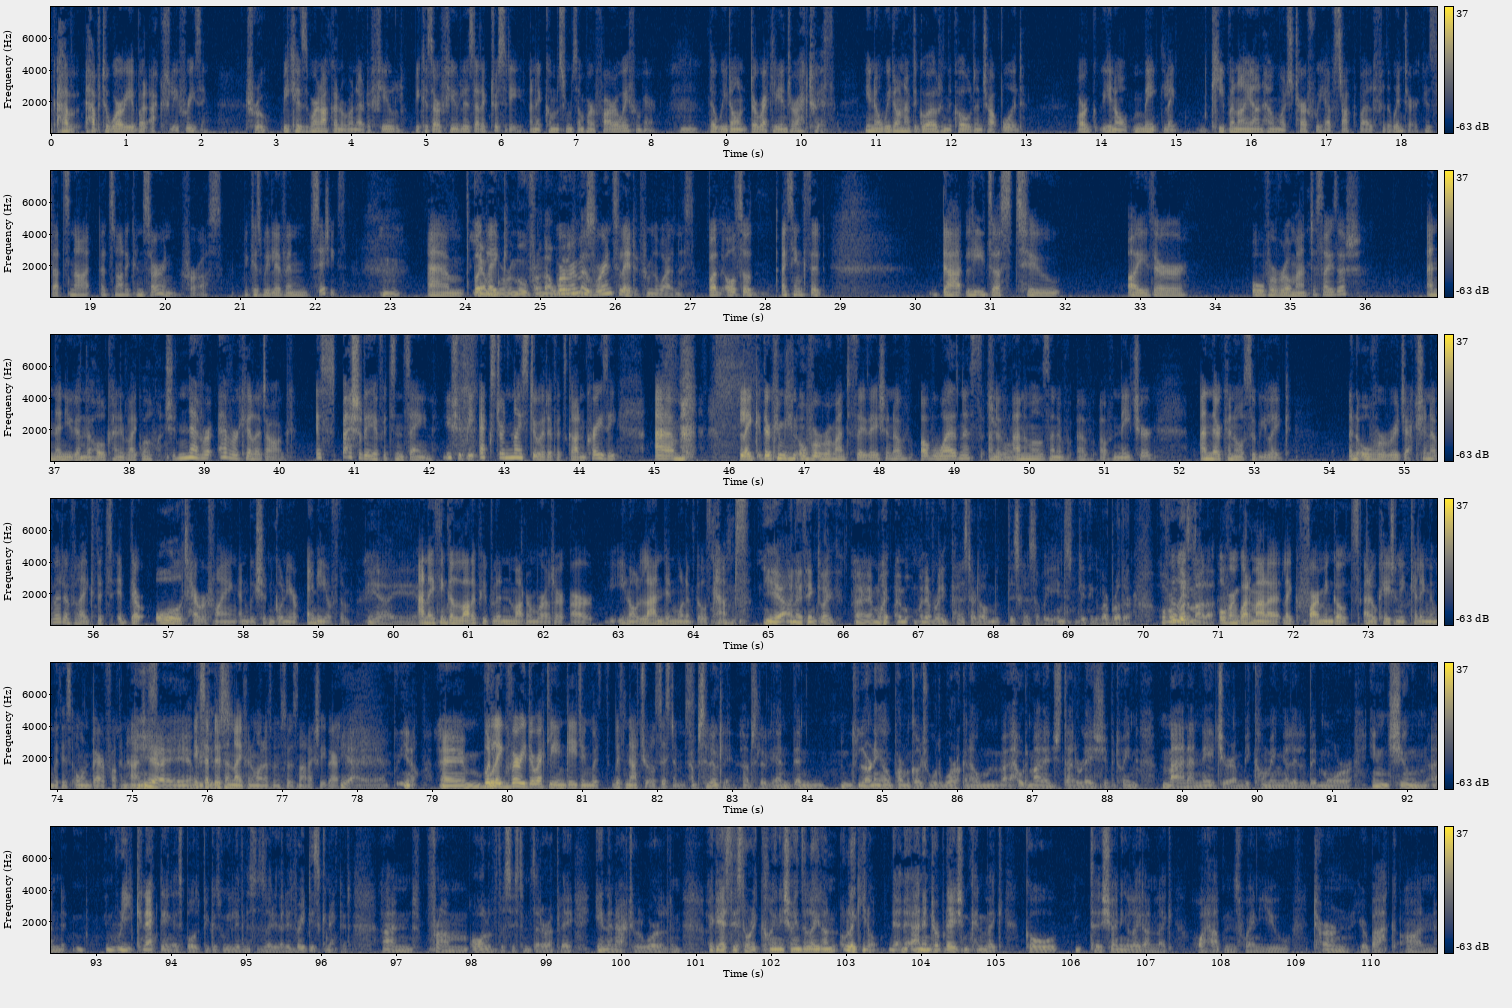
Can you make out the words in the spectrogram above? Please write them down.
have have to worry about actually freezing True. because we're not going to run out of fuel because our fuel is electricity and it comes from somewhere far away from here hmm. that we don't directly interact with. You know, we don't have to go out in the cold and chop wood or you know, make like keep an eye on how much turf we have stockpiled for the winter because that's not that's not a concern for us because we live in cities. Um but yeah, like we're removed from that we're removed. We're insulated from the wildness. But also, I think that that leads us to either over romanticize it, and then you get the whole kind of like, well, one should never ever kill a dog, especially if it's insane. You should be extra nice to it if it's gone crazy. Um, like there can be an over romanticization of, of wildness and of animals and of, of, of nature. And there can also be like an over rejection of it, of like that's it, they're all terrifying and we shouldn't go near any of them. Yeah, yeah, yeah. And I think a lot of people in the modern world are, are you know land in one of those camps. Yeah, and I think like um, whenever I kind of start talking with this kind of stuff, I instantly think of our brother over in Guatemala. over in Guatemala, like farming goats and occasionally killing them with his own bare fucking hands. Yeah, yeah, yeah. Except there's a knife in one of them, so it's not actually bare. Yeah, yeah, yeah. But, you know, um, But, like very directly engaging with with natural systems. absolutely, absolutely, and and learning how permaculture would work and how how to manage that relationship between man and nature and becoming a little bit more in tune and reconnecting, I suppose, because we live in a society that is very disconnected and from all of the systems that are at play in the natural world. And I guess this story kind of shines a light on, like you know, an, an interpretation can like go to shining a light on like what happens when you turn your back on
